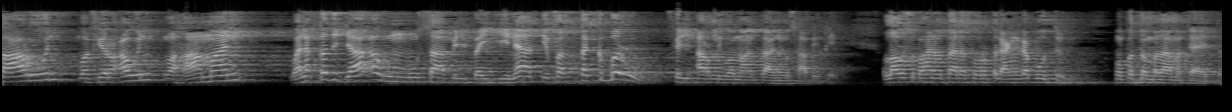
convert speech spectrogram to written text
കാറൂൻ വ ഫിർഔൻ ജാഅഹും മൂസ ബിൽ ബയ്യിനാതി ഫസ്തക്ബറു ഫിൽ അർളി വമാ കാനൂ സാബിഖീൻ. അല്ലാഹു സുബ്ഹാനഹു വതആല തആല സൂറത്തുൽ അങ്കബൂത്ത് 39ാമത്തെ ആയത്ത്.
